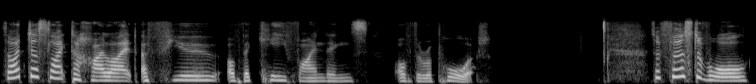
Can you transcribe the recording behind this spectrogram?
So I'd just like to highlight a few of the key findings of the report. So, first of all,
